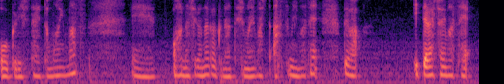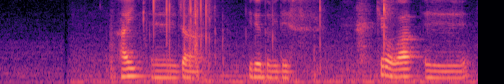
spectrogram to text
お送りしたいと思います、えー、お話が長くなってしまいました。あすみません。ではいってらっしゃいませ。はい、えー、じゃあひでどりです。今日は、えー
